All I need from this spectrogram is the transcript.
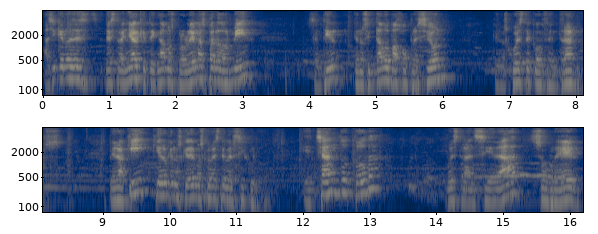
Así que no es de extrañar que tengamos problemas para dormir, sentir que nos sintamos bajo presión, que nos cueste concentrarnos. Pero aquí quiero que nos quedemos con este versículo. Echando toda vuestra ansiedad sobre Él.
